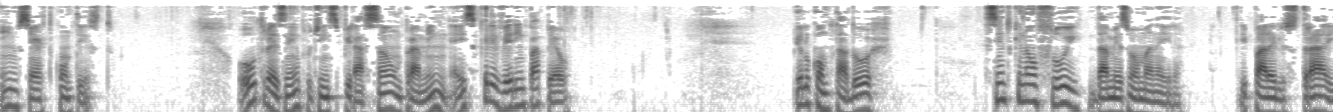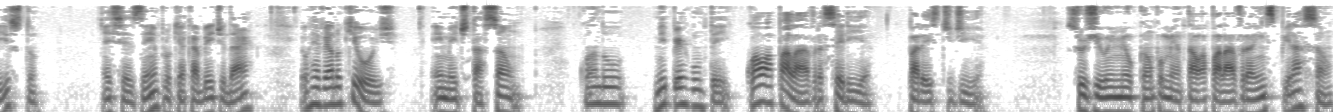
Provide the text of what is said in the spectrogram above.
em um certo contexto. Outro exemplo de inspiração para mim é escrever em papel. Pelo computador, sinto que não flui da mesma maneira. E para ilustrar isto, esse exemplo que acabei de dar, eu revelo que hoje, em meditação, quando me perguntei qual a palavra seria para este dia, surgiu em meu campo mental a palavra inspiração.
